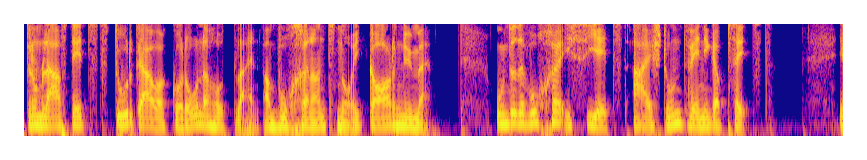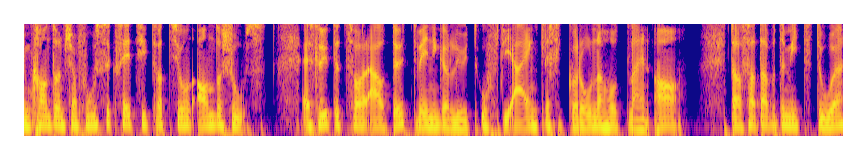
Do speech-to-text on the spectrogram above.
Darum läuft jetzt die Thurgauer Corona-Hotline am Wochenende neu gar nicht mehr. Unter der Woche ist sie jetzt eine Stunde weniger besetzt. Im Kanton Schaffhausen sieht die Situation anders aus. Es läuten zwar auch dort weniger Leute auf die eigentliche Corona-Hotline an, das hat aber damit zu tun,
